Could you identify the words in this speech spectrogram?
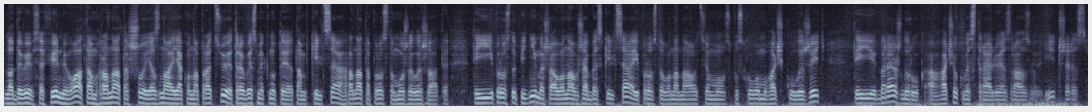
надивився фільмів, а там граната, що я знаю, як вона працює, треба висмикнути там кільце, граната просто може лежати. Ти її просто піднімеш, а вона вже без кільця, і просто вона на цьому спусковому гачку лежить. Ти її береш до рук, а гачок вистрелює зразу і через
